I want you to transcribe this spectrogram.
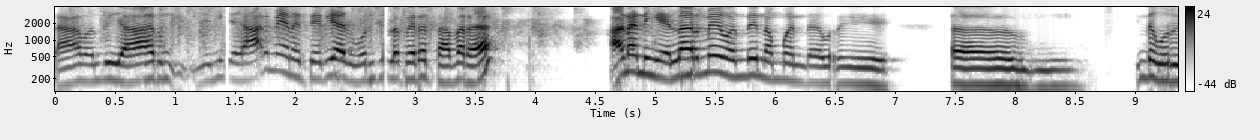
நான் வந்து யாரும் நீங்கள் யாருமே எனக்கு தெரியாது ஒரு சில பேரை தவிர. ஆனால் நீங்கள் எல்லாருமே வந்து நம்ம இந்த ஒரு இந்த ஒரு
